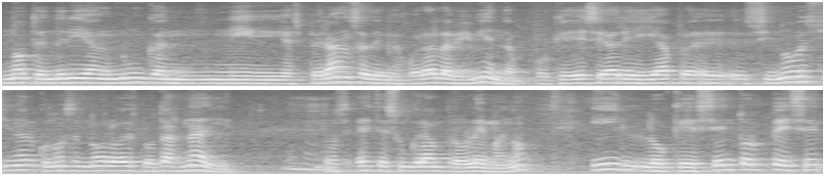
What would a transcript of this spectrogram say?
no tendrían nunca ni esperanza de mejorar la vivienda, porque ese área ya, eh, si no es no, no lo va a explotar nadie. Entonces, este es un gran problema, ¿no? Y lo que se entorpece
